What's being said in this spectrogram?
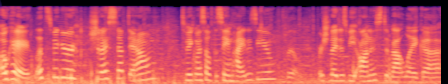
Okay, let's figure, should I step down to make myself the same height as you? Boom. Or should I just be honest about like, uh,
